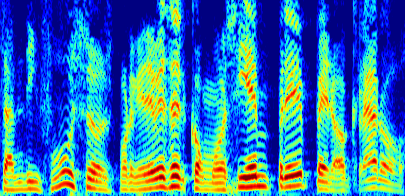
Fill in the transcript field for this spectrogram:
tan difusos, porque debe ser como siempre, pero claro,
